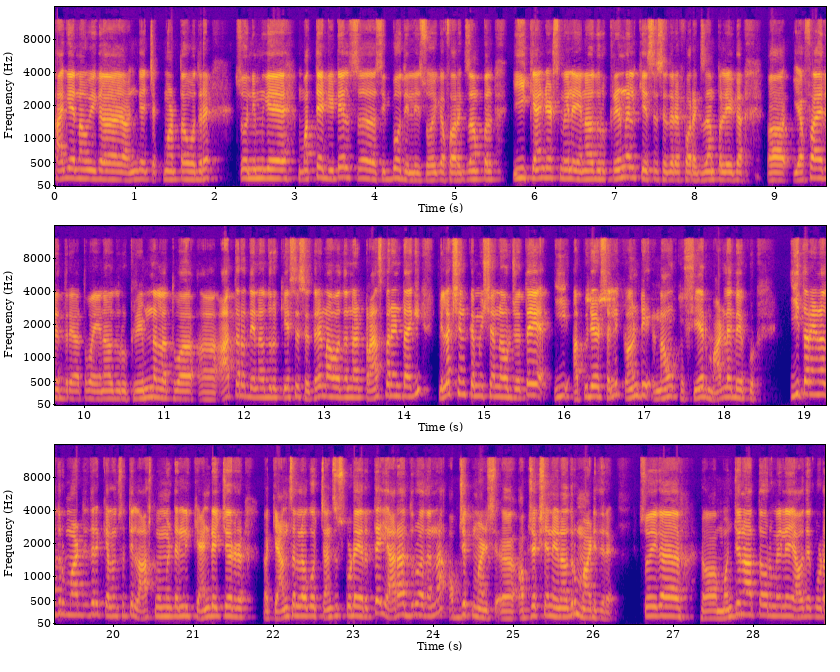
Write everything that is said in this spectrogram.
ಹಾಗೆ ನಾವು ಈಗ ಹಂಗೆ ಚೆಕ್ ಮಾಡ್ತಾ ಹೋದ್ರೆ ಸೊ ನಿಮ್ಗೆ ಮತ್ತೆ ಡೀಟೇಲ್ಸ್ ಸಿಗ್ಬೋದು ಇಲ್ಲಿ. ಸೊ ಈಗ ಫಾರ್ ಎಕ್ಸಾಂಪಲ್ ಈ ಕ್ಯಾಂಡಿಡೇಟ್ಸ್ ಮೇಲೆ ಏನಾದ್ರು ಕ್ರಿಮಿನಲ್ ಕೇಸಸ್ ಇದ್ರೆ ಫಾರ್ ಎಕ್ಸಾಂಪಲ್ ಈಗ ಎಫ್ ಐ ಆರ್ ಇದ್ರೆ ಅಥವಾ ಏನಾದ್ರು ಕ್ರಿಮಿನಲ್ ಅಥವಾ, ಆ ತರದ ಏನಾದ್ರು ಕೇಸಸ್ ಇದ್ರೆ ನಾವು ಅದನ್ನ ಟ್ರಾನ್ಸ್ಪರೆಂಟ್ ಆಗಿ ಇಲೆಕ್ಷನ್ ಕಮಿಷನ್ ಅವ್ರ ಜೊತೆ ಈ ಅಪ್ಡೇಟ್ಸ್ ಅಲ್ಲಿ ಕಂಟಿ ನಾವು ಶೇರ್ ಮಾಡಲೇಬೇಕು. ಈ ತರ ಏನಾದ್ರು ಮಾಡಿದ್ರೆ ಕೆಲವೊಂದ್ಸತಿ ಲಾಸ್ಟ್ ಮೂಮೆಂಟ್ ಅಲ್ಲಿ ಕ್ಯಾಂಡಿಡೇಚರ್ ಕ್ಯಾನ್ಸಲ್ ಆಗೋ ಚಾನ್ಸಸ್ ಕೂಡ ಇರುತ್ತೆ. ಯಾರಾದ್ರೂ ಅದನ್ನ ಅಬ್ಜೆಕ್ಟ್ ಮಾಡಿ ಅಬ್ಜೆಕ್ಷನ್ ಏನಾದ್ರು ಮಾಡಿದ್ರೆ. ಸೊ ಈಗ ಮಂಜುನಾಥ್ ಅವ್ರ ಮೇಲೆ ಯಾವುದೇ ಕೂಡ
